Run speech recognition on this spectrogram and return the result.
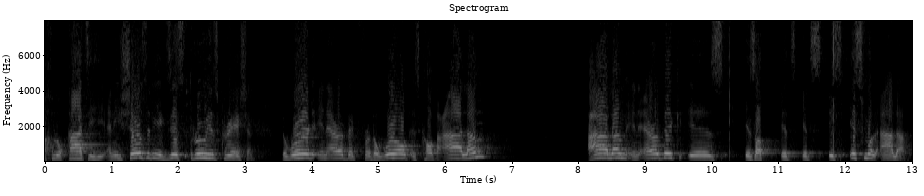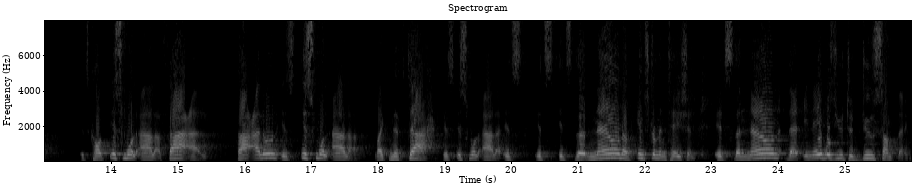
makhlukatihi. And he shows that he exists through his creation. The word in Arabic for the world is called alam. Alam in Arabic is, is a, it's, it's, it's ismul ala. It's called ismul ala. Fa'al. Fa'alun is ismul ala. Like miftah is ismul ala. It's, it's, it's the noun of instrumentation. It's the noun that enables you to do something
